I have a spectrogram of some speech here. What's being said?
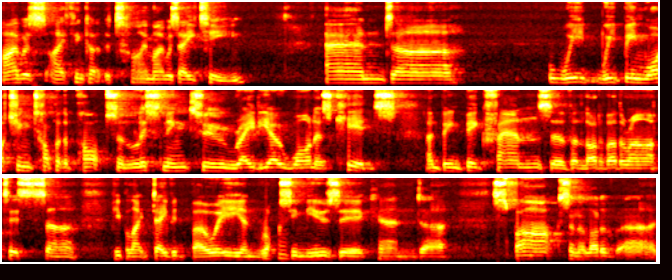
I was, I think at the time I was 18, and uh, we we'd been watching Top of the Pops and listening to Radio One as kids, and been big fans of a lot of other artists, uh, people like David Bowie and Roxy Music and uh, Sparks and a lot of uh,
